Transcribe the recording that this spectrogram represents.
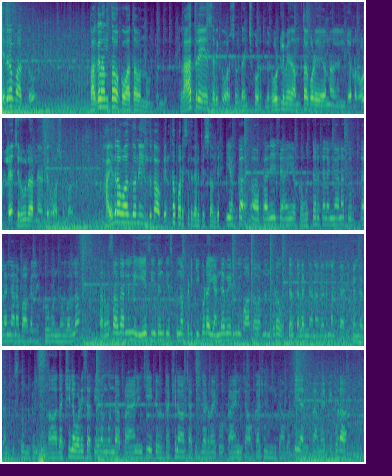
హైదరాబాద్లో పగలంతా ఒక వాతావరణం ఉంటుంది. రాత్రి అయ్యేసరికి వర్షం దంచి కొడుతుంది రోడ్ల మీద అంతా కూడా ఏమన్నా ఏమన్నా రోడ్లే చెరువులు అన్నట్టుగా వర్షం పడుతుంది. హైదరాబాద్లోనే ఎందుకు వింత పరిస్థితి కనిపిస్తుంది. ఈ యొక్క ప్రదేశ ఈ యొక్క ఉత్తర తెలంగాణ తూర్పు తెలంగాణ భాగాలు ఎక్కువగా ఉండడం వల్ల సర్వసాధారణంగా ఏ సీజన్ తీసుకున్నప్పటికీ కూడా ఎండవేడిమి వాతావరణం కూడా ఉత్తర తెలంగాణలోనే మనకు అధికంగా కనిపిస్తూ ఉంటుంది. దక్షిణ ఒడిశా తీరం గుండా ప్రయాణించి ఇటు దక్షిణ ఛత్తీస్గఢ్ వైపు ప్రయాణించే అవకాశం ఉంది కాబట్టి అది క్రమేపీ కూడా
